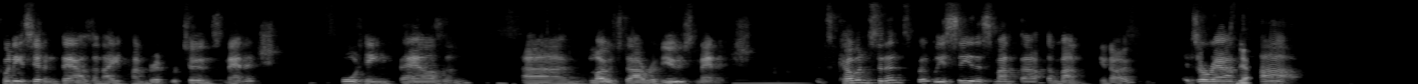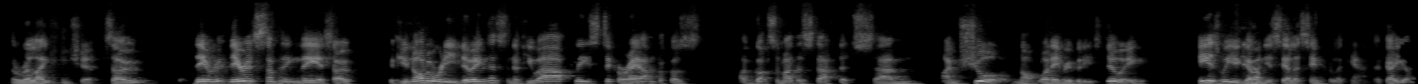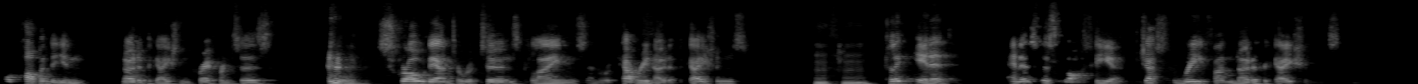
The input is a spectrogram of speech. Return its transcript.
27,800 returns managed, 14,000 um, low star reviews managed. It's coincidence, but we see this month after month, you know, it's around Yeah. half the relationship. So there, there is something there. So if you're not already doing this, and if you are, please stick around because I've got some other stuff that's, um, I'm sure, not what everybody's doing. Here's where you go Yeah. in your Seller Central account. Okay, you pop into your notification preferences, scroll down to returns, claims, and recovery notifications. hmm Click edit, and it's this box here, just refund notifications.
